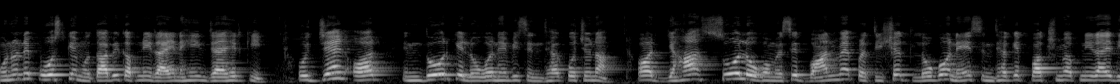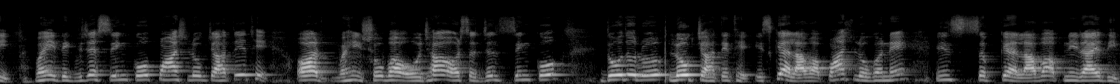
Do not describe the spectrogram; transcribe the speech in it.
उन्होंने पोस्ट के मुताबिक अपनी राय नहीं ज़ाहिर की। उज्जैन और इंदौर के लोगों ने भी सिंधिया को चुना और यहाँ 100 लोगों में से बानवे प्रतिशत लोगों ने सिंधिया के पक्ष में अपनी राय दी। वहीं दिग्विजय सिंह को पाँच लोग चाहते थे और वहीं शोभा ओझा और सज्जन सिंह को दो दो लोग चाहते थे। इसके अलावा पाँच लोगों ने इन सब के अलावा अपनी राय दी।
